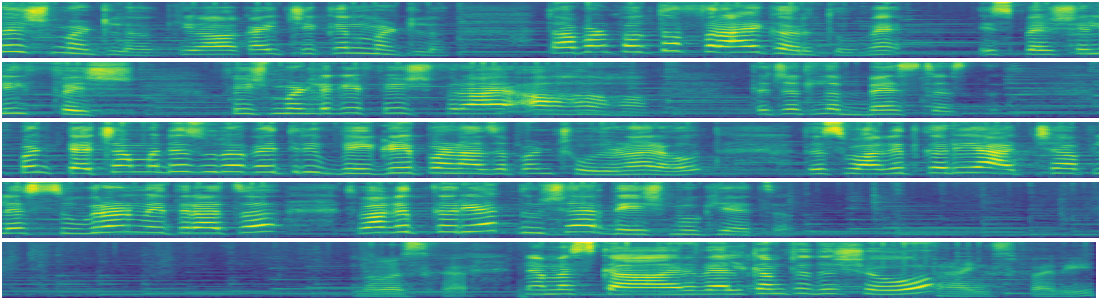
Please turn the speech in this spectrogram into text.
फिश म्हटलं किंवा काही चिकन म्हटलं तर आपण फक्त फ्राय करतो. मॅ स्पेशली फिश फिश म्हटलं की फिश फ्राय आहा हा त्याच्यातलं बेस्ट असतं. पण त्याच्यामध्ये सुद्धा काहीतरी वेगळेपण आज आपण शोधणार आहोत. तर स्वागत करूया आजच्या आपल्या सुगरण मित्राचं. स्वागत करूया तुषार देशमुख याचं. नमस्कार. नमस्कार. Welcome to the show thanks Pari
